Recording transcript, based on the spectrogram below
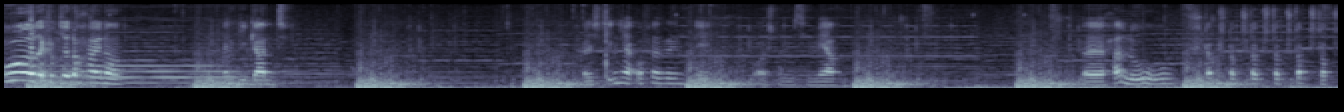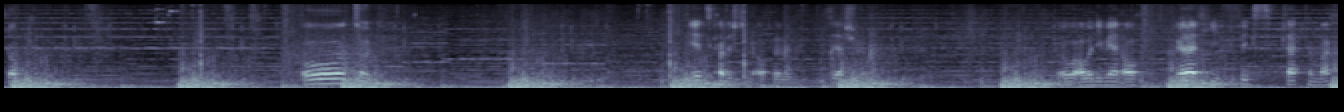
Oh, da kommt ja noch einer. Ein Gigant. Kann ich den hier aufleveln? Nee, brauche ich noch ein bisschen mehr. Äh, hallo. Stopp, stopp, stopp, stopp, stopp, stopp, stopp. Und zurück. Jetzt kann ich den aufleveln. Sehr schön. So, aber die werden auch relativ fix platt gemacht.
